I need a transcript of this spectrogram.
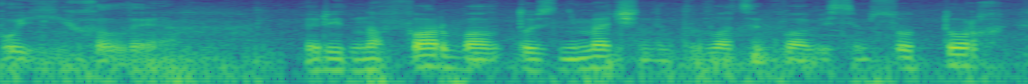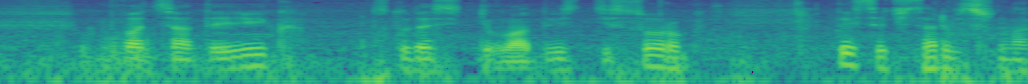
Поїхали. Рідна фарба, авто з Німеччини до 22 800 торг, 20 рік, 110 кВт, 240 тисяч сервісна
